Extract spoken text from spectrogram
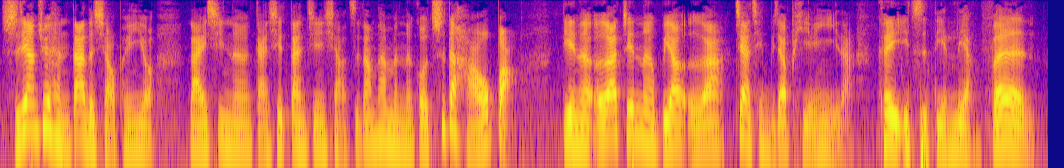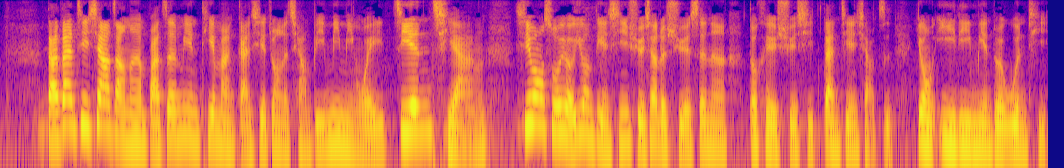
食量却很大的小朋友来信呢，感谢蛋煎小子，让他们能够吃得好饱。点了鹅啊煎呢，不要鹅啊，价钱比较便宜啦，可以一次点两份。打蛋器校长呢，把这面贴满感谢状的墙壁命名为“坚强”，希望所有用点心学校的学生呢，都可以学习蛋煎小子用毅力面对问题、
